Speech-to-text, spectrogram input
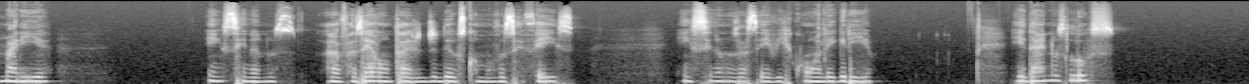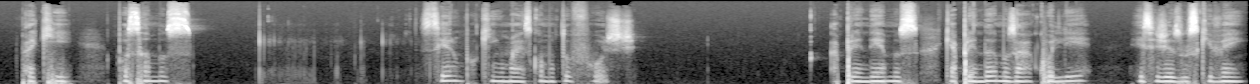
Maria, ensina-nos a fazer a vontade de Deus como você fez. Ensina-nos a servir com alegria e dai-nos luz para que possamos ser um pouquinho mais como tu foste. Aprendemos que aprendamos a acolher esse Jesus que vem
